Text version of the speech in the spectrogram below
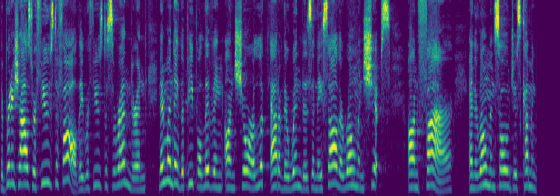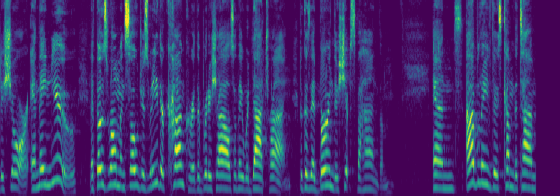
the British Isles refused to fall. They refused to surrender. And then one day, the people living on shore looked out of their windows and they saw the Roman ships on fire and the Roman soldiers coming to shore. And they knew that those Roman soldiers would either conquer the British Isles or they would die trying because they'd burned their ships behind them. And I believe there's come the time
